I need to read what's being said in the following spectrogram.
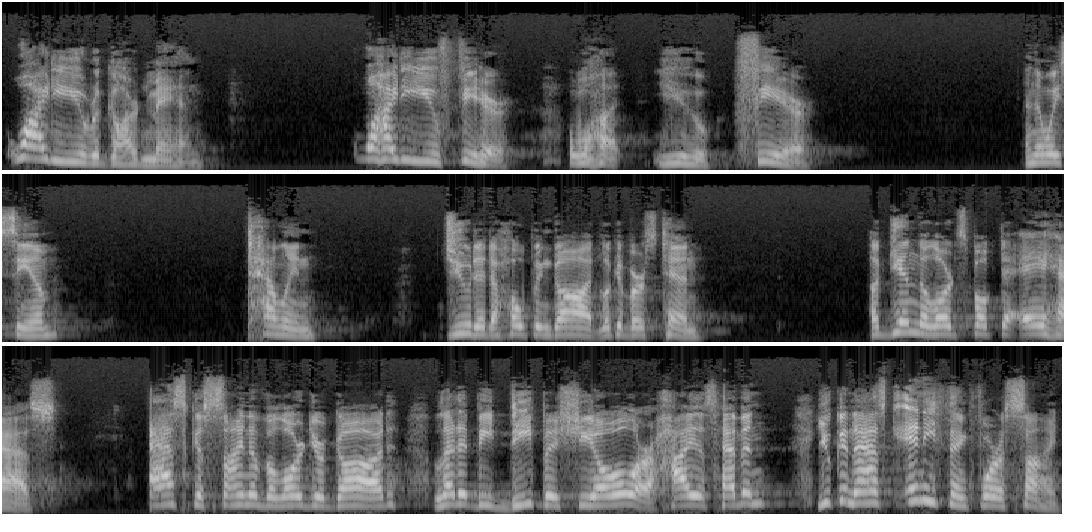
Why do you regard man? Why do you fear what you fear. And then we see him telling Judah to hope in God. Look at verse 10. Again, the Lord spoke to Ahaz. Ask a sign of the Lord your God. Let it be deep as Sheol or high as heaven. You can ask anything for a sign.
